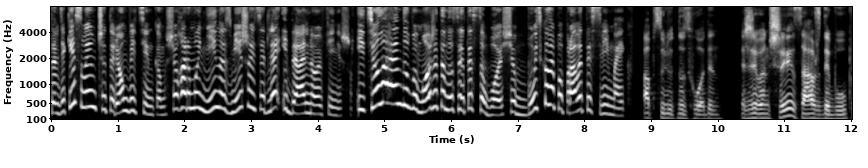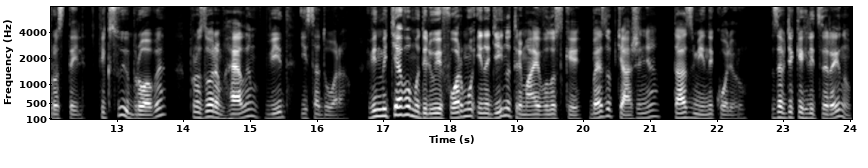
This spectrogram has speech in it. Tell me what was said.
завдяки своїм чотирьом відтінкам, що гармонійно змішуються для ідеального фінішу. І цю легенду ви можете носити з собою, щоб будь-коли поправити свій мейк. Абсолютно згоден. Живанши завжди був про стиль. Фіксую брови прозорим гелем від Ісадора. Він миттєво моделює форму і надійно тримає волоски без обтяження та зміни кольору. Завдяки гліцерину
